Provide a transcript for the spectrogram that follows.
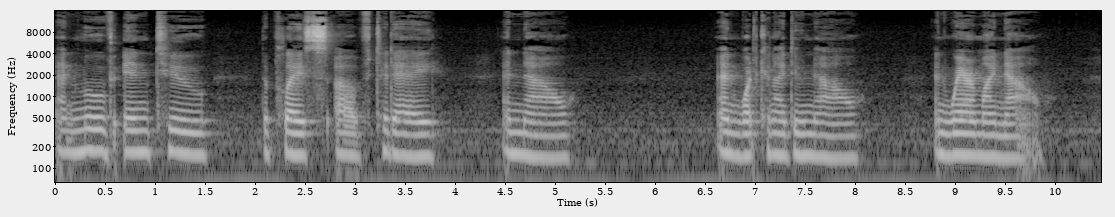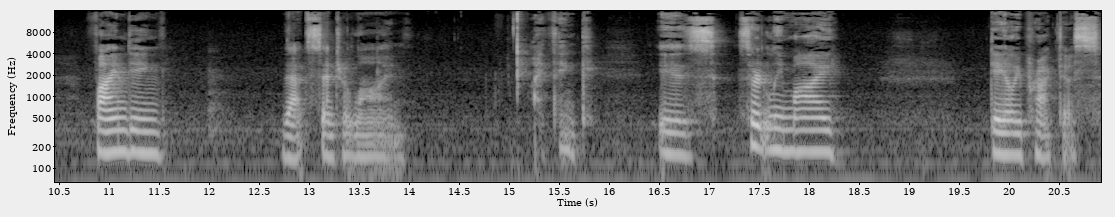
and move into the place of today and now. And what can I do now? And where am I now? Finding that center line, I think, is certainly my daily practice.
